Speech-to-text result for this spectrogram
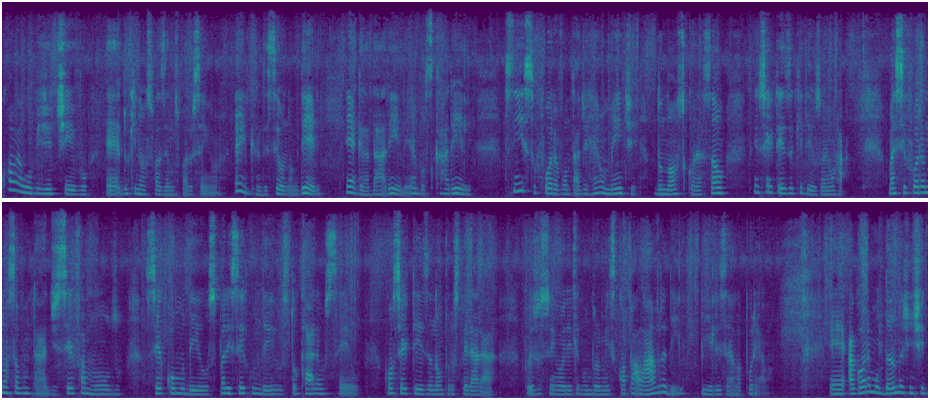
Qual é o objetivo é, do que nós fazemos para o Senhor? É engrandecer o nome dele? É agradar ele? É buscar ele? Se isso for a vontade realmente do nosso coração, tenho certeza que Deus vai honrar. Mas se for a nossa vontade ser famoso, ser como Deus, parecer com Deus, tocar ao céu, com certeza não prosperará, pois o Senhor ele tem compromisso com a palavra dele e ele zela por ela. É, agora mudando, a gente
